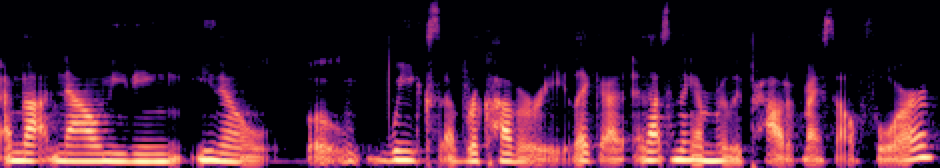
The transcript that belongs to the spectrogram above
I'm not now needing, you know, weeks of recovery. Like and that's something I'm really proud of myself for.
